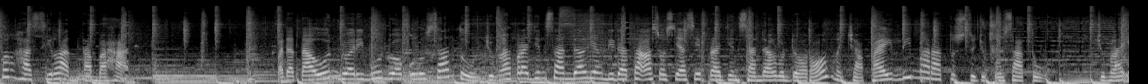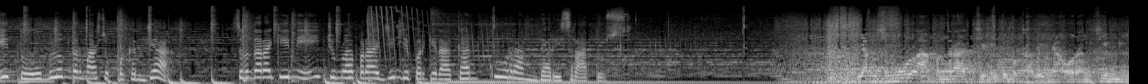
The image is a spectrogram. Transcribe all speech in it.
penghasilan tambahan. Pada tahun 2021, jumlah perajin sandal yang didata Asosiasi Perajin Sandal Wedoro mencapai 571. Jumlah itu belum termasuk pekerja. Sementara kini, jumlah perajin diperkirakan kurang dari 100 yang semula pengrajin itu pegawainya orang sini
